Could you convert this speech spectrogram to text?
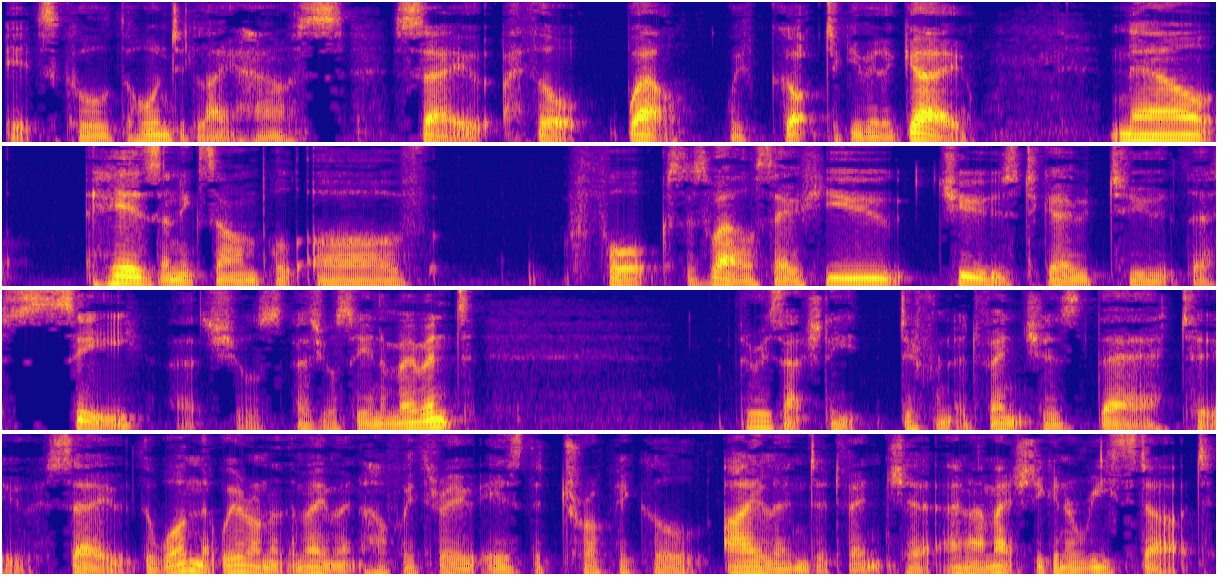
It's called The Haunted Lighthouse. So I thought, well, we've got to give it a go. Now, here's an example of forks as well. So if you choose to go to the sea, as you'll, as you'll see in a moment, there is actually different adventures there too. So the one that we're on at the moment, halfway through, is the Tropical Island Adventure, and I'm actually going to restart.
